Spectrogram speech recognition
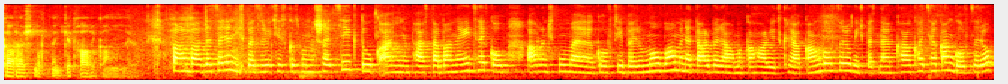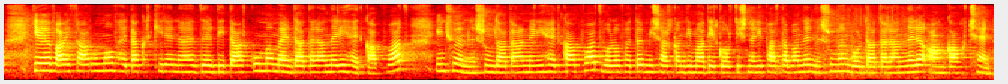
է առաջնորդվենք այդ խաղի կանոններով։ Պարոն Բադասարյան, ինչպես զրույցի սկզբում նշեցիք, դուք այն փաստաբաններից եք, ով առնչվում է գործի բերումով ամենատարբեր աղմկահարույց քրեական գործերով, ինչպես նաև քաղաքացիական գործերով, եւ այս առումով հետաքրքիր է նաև ձեր դիտարկումը մեր դատարանների հետ կապված։ Ինչու եմ նշում դատարանների հետ կապված, որովհետեւ մի շարք ընդդիմադիր գործիչների փաստաբաններ նշում են, որ դատարանները անկախ չեն։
